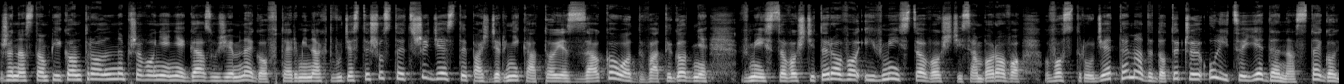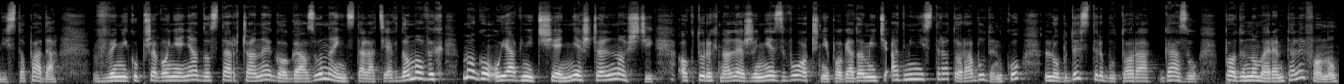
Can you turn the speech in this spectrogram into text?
że nastąpi kontrolne przewonienie gazu ziemnego w terminach 26-30 października, to jest za około dwa tygodnie, w miejscowości Tyrowo i w miejscowości Samborowo. W Ostrudzie temat dotyczy ulicy 11 listopada. W wyniku przewonienia dostarczanego gazu na instalacjach domowych mogą ujawnić się nieszczelności, o których należy niezwłocznie powiadomić administratora budynku lub dystrybutora gazu pod numerem telefonu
